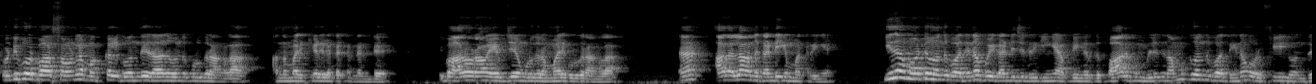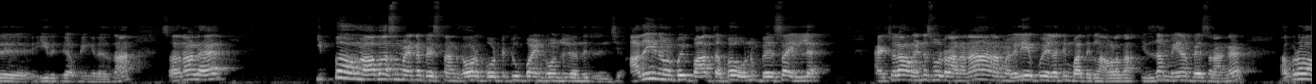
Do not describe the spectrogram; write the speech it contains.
டுவெண்ட்டி ஃபோர் பார் செவனில் மக்களுக்கு வந்து ஏதாவது வந்து கொடுக்குறாங்களா? அந்த மாதிரி கேடுகட்ட கண்டென்ட்டு இப்போ அரோராவும் எஃப்ஜிஎம் கொடுக்குற மாதிரி கொடுக்குறாங்களா? அதெல்லாம் வந்து கண்டிக்க மாட்டீங்க. இதை மட்டும் வந்து பார்த்தீங்கன்னா போய் கண்டிச்சிட்டு இருக்கீங்க அப்படிங்கிறது பார்க்கும் பொழுது நமக்கு வந்து பார்த்தீங்கன்னா ஒரு ஃபீல் வந்து இருக்குது அப்படிங்கிறது தான். ஸோ அதனால் இப்போ அவங்க ஆபாசமாக என்ன பேசுனாங்க கவர் போட்டு டூ பாயிண்ட் ஒன் சொல்லி வந்துட்டு இருந்துச்சு. அதையும் நம்ம போய் பார்த்தப்ப ஒன்றும் பெருசாக இல்லை. ஆக்சுவலாக அவங்க என்ன சொல்கிறாங்கன்னா நம்ம வெளியே போய் எல்லாத்தையும் பார்த்துக்கலாம். அவ்வளோதான் இதுதான் மெயினாக பேசுகிறாங்க அப்புறம்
